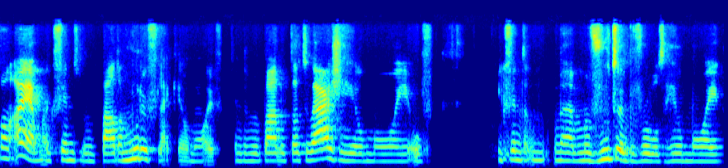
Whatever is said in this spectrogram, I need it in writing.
Van, oh ja, maar ik vind een bepaalde moedervlek heel mooi. ik vind een bepaalde tatoeage heel mooi. Of ik vind mijn voeten bijvoorbeeld heel mooi.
